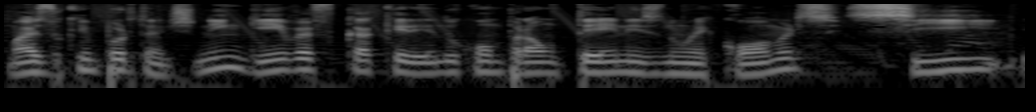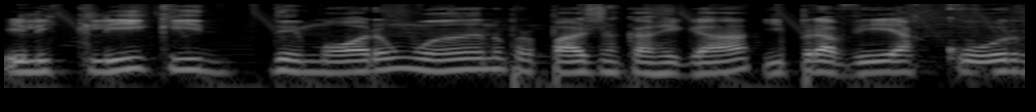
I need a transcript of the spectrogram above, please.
mais do que importante. Ninguém vai ficar querendo comprar um tênis no e-commerce se ele clica e demora um ano para a página carregar e para ver a cor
